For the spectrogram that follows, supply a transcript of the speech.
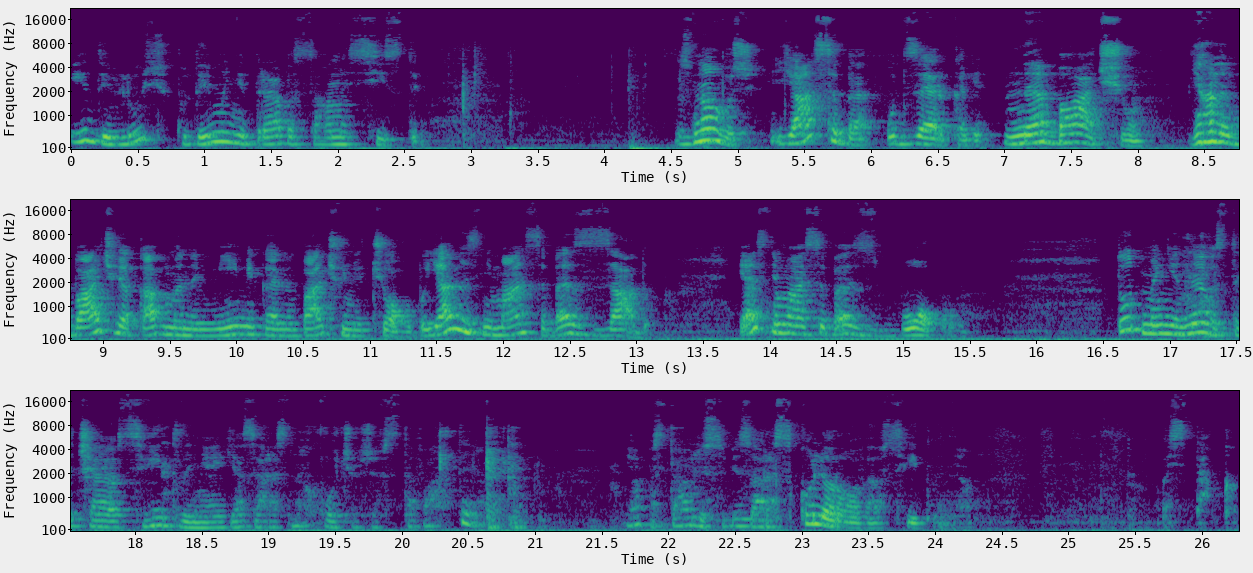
і дивлюсь, куди мені треба саме сісти. Знову ж, я себе у дзеркалі не бачу. Я не бачу, яка в мене міміка, я не бачу нічого, бо я не знімаю себе ззаду. Я знімаю себе збоку. Тут мені не вистачає освітлення, і я зараз не хочу вже вставати. Я поставлю собі зараз кольорове освітлення. Ось так.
